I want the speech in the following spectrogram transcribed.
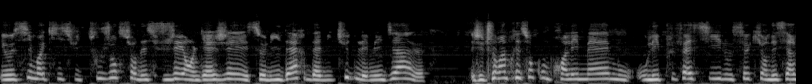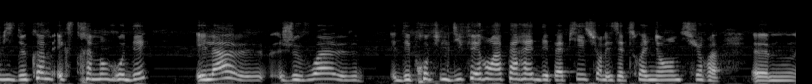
Et aussi, moi qui suis toujours sur des sujets engagés et solidaires, d'habitude, les médias euh, j'ai toujours l'impression qu'on prend les mêmes ou, les plus faciles ou ceux qui ont des services de com extrêmement rodés. Et là, euh, je vois euh, des profils différents apparaître, des papiers sur les aides-soignantes, sur euh,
